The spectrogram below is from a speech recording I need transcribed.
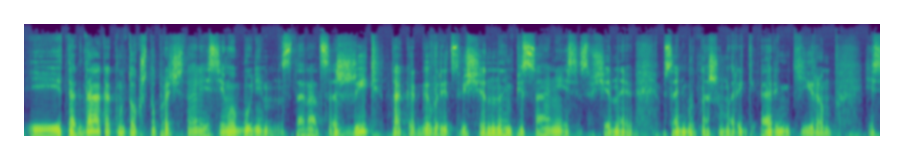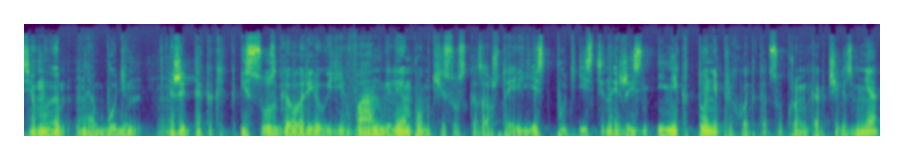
И тогда, как мы только что прочитали, если мы будем стараться жить так, как говорит Священное Писание, если Священное Писание будет нашим ориентиром, если мы будем жить так, как Иисус говорил, Евангелием, помните, Иисус сказал, что «Я есть путь истинной жизни, и никто не приходит к Отцу, кроме как через меня»,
